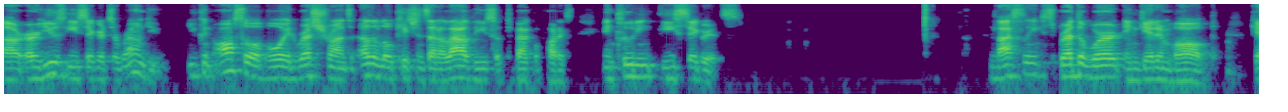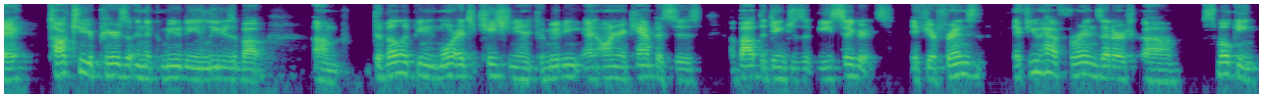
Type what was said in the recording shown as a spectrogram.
uh, or use e-cigarettes around you. You can also avoid restaurants and other locations that allow the use of tobacco products, including e-cigarettes. Lastly, spread the word and get involved, okay? Talk to your peers in the community and leaders about um, developing more education in your community and on your campuses about the dangers of e-cigarettes. If your friends, if you have friends that are um, smoking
